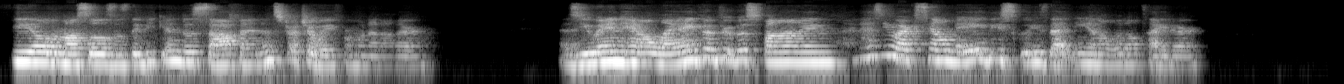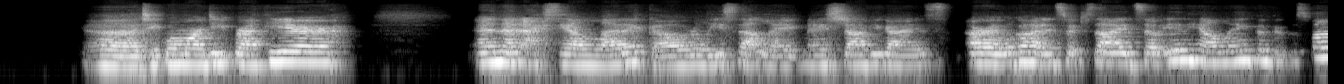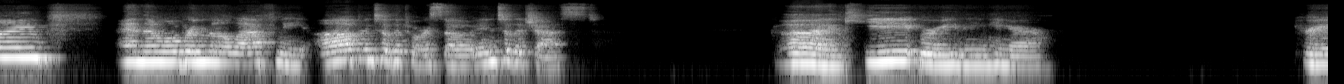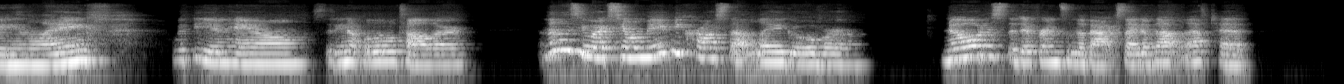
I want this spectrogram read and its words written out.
feel the muscles as they begin to soften and stretch away from one another. As you inhale, lengthen through the spine. And as you exhale, maybe squeeze that knee in a little tighter. Good. Take one more deep breath here. And then exhale, let it go. Release that leg. Nice job, you guys. All right, we'll go ahead and switch sides. So inhale, lengthen through the spine. And then we'll bring the left knee up into the torso, into the chest. Good. And keep breathing here. Creating length with the inhale, sitting up a little taller. And then as you exhale, maybe cross that leg over. Notice the difference in the backside of that left hip.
